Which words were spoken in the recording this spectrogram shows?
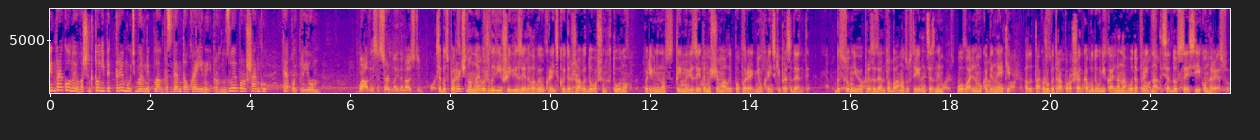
Він переконує, у Вашингтоні підтримують мирний план президента України і прогнозує Порошенку теплий прийом. Це безперечно найважливіший візит глави української держави до Вашингтону порівняно з тими візитами, що мали попередні українські президенти. Без сумнівів, президент Обама зустрінеться з ним у овальному кабінеті, але також у Петра Порошенка буде унікальна нагода приєднатися до сесії конгресу.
